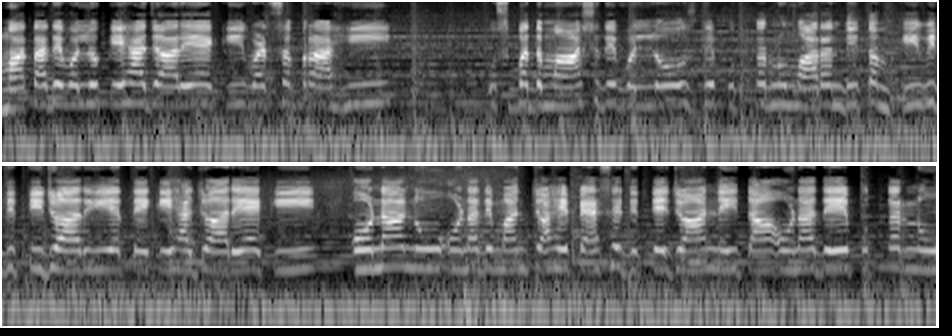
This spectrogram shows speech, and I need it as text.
ਮਾਤਾ ਦੇ ਵੱਲੋਂ ਕਿਹਾ ਜਾ ਰਿਹਾ ਹੈ ਕਿ WhatsApp ਰਾਹੀਂ ਉਸ ਬਦਮਾਸ਼ ਦੇ ਵੱਲੋਂ ਉਸ ਦੇ ਪੁੱਤਰ ਨੂੰ ਮਾਰਨ ਦੀ ਧਮਕੀ ਵੀ ਦਿੱਤੀ ਜਾ ਰਹੀ ਹੈ ਤੇ ਕਿਹਾ ਜਾ ਰਿਹਾ ਹੈ ਕਿ ਉਹਨਾਂ ਨੂੰ, ਉਹਨਾਂ ਦੇ ਮਨ ਚਾਹੇ ਪੈਸੇ ਦਿੱਤੇ ਜਾਣ, ਨਹੀਂ ਤਾਂ ਉਹਨਾਂ ਦੇ ਪੁੱਤਰ ਨੂੰ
